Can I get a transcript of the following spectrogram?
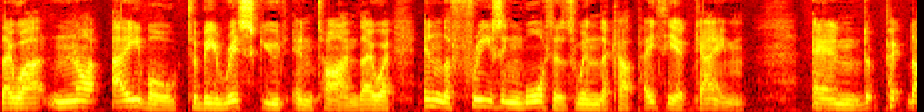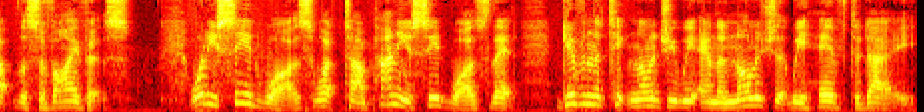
they were not able to be rescued in time. They were in the freezing waters when the Carpathia came and picked up the survivors. What he said was, what um, Parnia said was that given the technology we and the knowledge that we have today,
